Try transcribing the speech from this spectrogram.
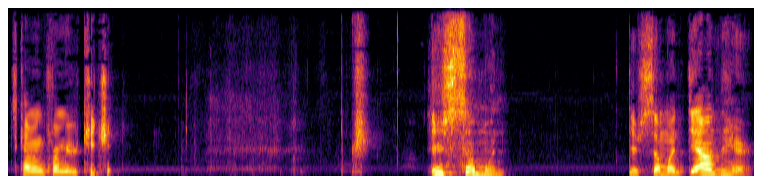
It's coming from your kitchen. There's someone. There's someone down there.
